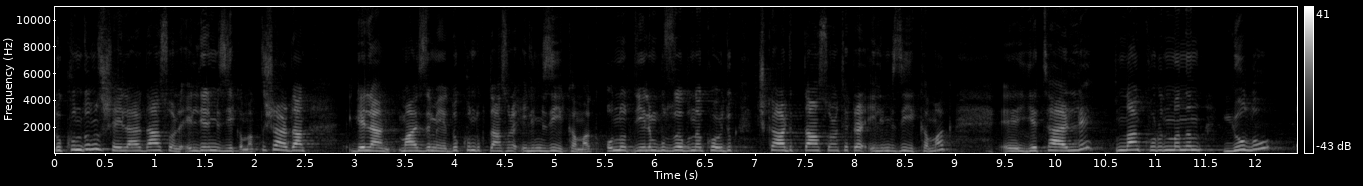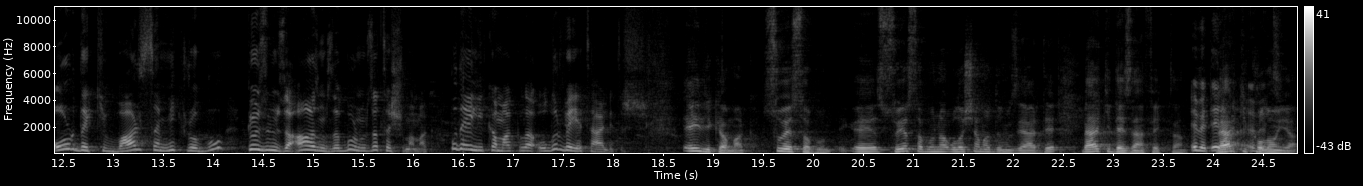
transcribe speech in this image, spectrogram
dokunduğumuz şeylerden sonra ellerimizi yıkamak, dışarıdan gelen malzemeye dokunduktan sonra elimizi yıkamak, onu diyelim buzdolabına koyduk, çıkardıktan sonra tekrar elimizi yıkamak e, yeterli. Bundan korunmanın yolu oradaki varsa mikrobu gözümüze, ağzımıza, burnumuza taşımamak. Bu da el yıkamakla olur ve yeterlidir. El yıkamak, su ve sabun, e, suya sabuna ulaşamadığımız yerde belki dezenfektan, Evet, el- belki evet. kolonya.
